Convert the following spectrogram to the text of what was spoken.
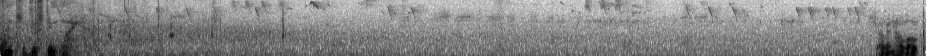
Are just in way. Just having a look.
